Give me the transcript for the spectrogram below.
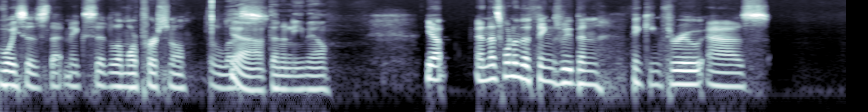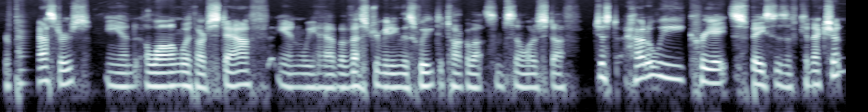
voices that makes it a little more personal. A little less. Yeah, than an email. Yep. And that's one of the things we've been thinking through as your pastors and along with our staff. And we have a vestry meeting this week to talk about some similar stuff. Just how do we create spaces of connection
